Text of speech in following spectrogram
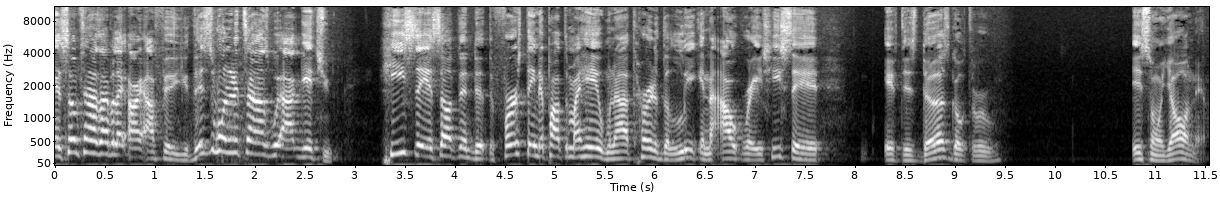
and sometimes I be like, all right, I feel you. This is one of the times where I get you. He said something that the first thing that popped in my head when I heard of the leak and the outrage. He said, if this does go through, it's on y'all now.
